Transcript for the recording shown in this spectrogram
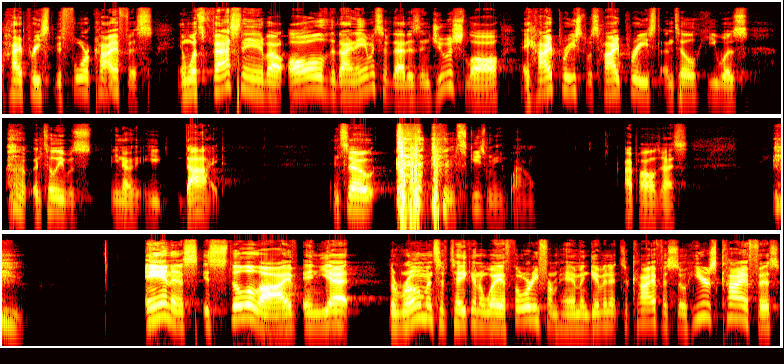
high priest before Caiaphas. And what's fascinating about all of the dynamics of that is in Jewish law, a high priest was high priest until he was until he was, you know, he died. And so, excuse me, wow. I apologize. Annas is still alive, and yet the Romans have taken away authority from him and given it to Caiaphas. So here's Caiaphas,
